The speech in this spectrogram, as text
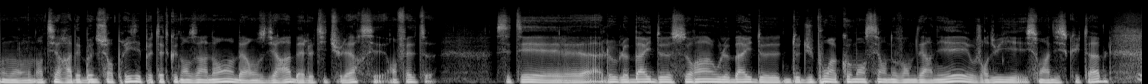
on en tirera des bonnes surprises et peut-être que dans un an, ben, on se dira, ben, le titulaire, c'est en fait, c'était euh, le, le bail de Serein ou le bail de, de Dupont a commencé en novembre dernier. Aujourd'hui, ils sont indiscutables. Mm.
